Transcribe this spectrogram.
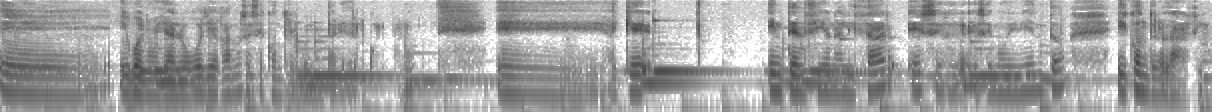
Eh, y bueno, ya luego llegamos a ese control voluntario del cuerpo. Eh, hay que intencionalizar ese, ese movimiento y controlarlo.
